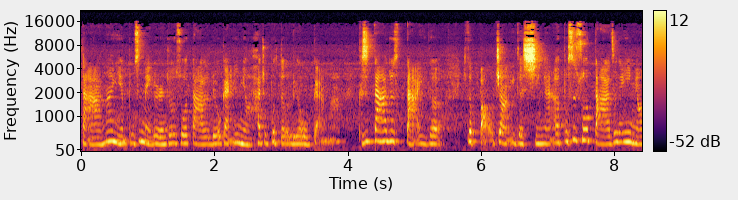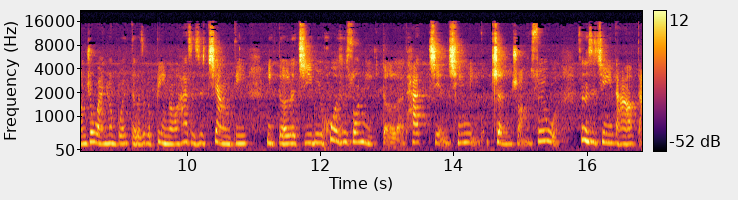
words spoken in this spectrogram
打，那也不是每个人就是说打了流感疫苗他就不得流感嘛。可是大家就是打一个。一个保障，一个心安，而不是说打了这个疫苗你就完全不会得这个病哦。它只是降低你得了几率，或者是说你得了，它减轻你的症状。所以我真的是建议大家要打。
